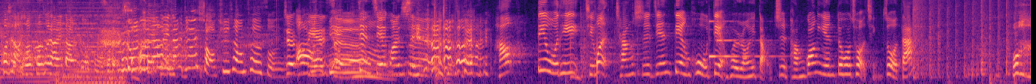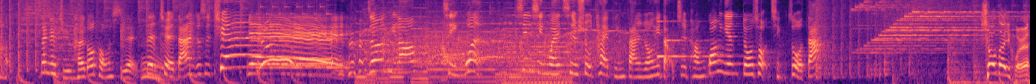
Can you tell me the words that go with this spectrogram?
我想说工作压力大跟这有什么关系？工作压力大就会少去上厕所，就憋着。间接关系。好，第五题，请问长时间垫护垫会容易导致膀胱炎，对或错？请作答。哇，三个举牌都同时哎，正确答案就是圈。耶！最后一题喽，请问性行为次数太频繁容易导致膀胱炎，对或错？请作答。稍等一会儿，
